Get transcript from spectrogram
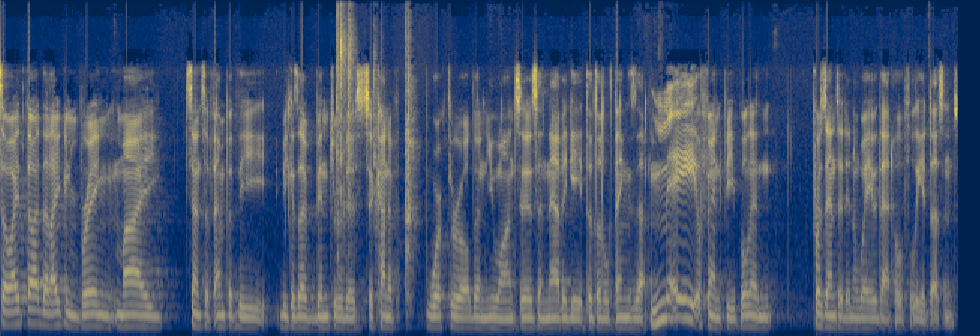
So I thought that I can bring my sense of empathy because I've been through this to kind of work through all the nuances and navigate the little things that may offend people and present it in a way that hopefully it doesn't.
